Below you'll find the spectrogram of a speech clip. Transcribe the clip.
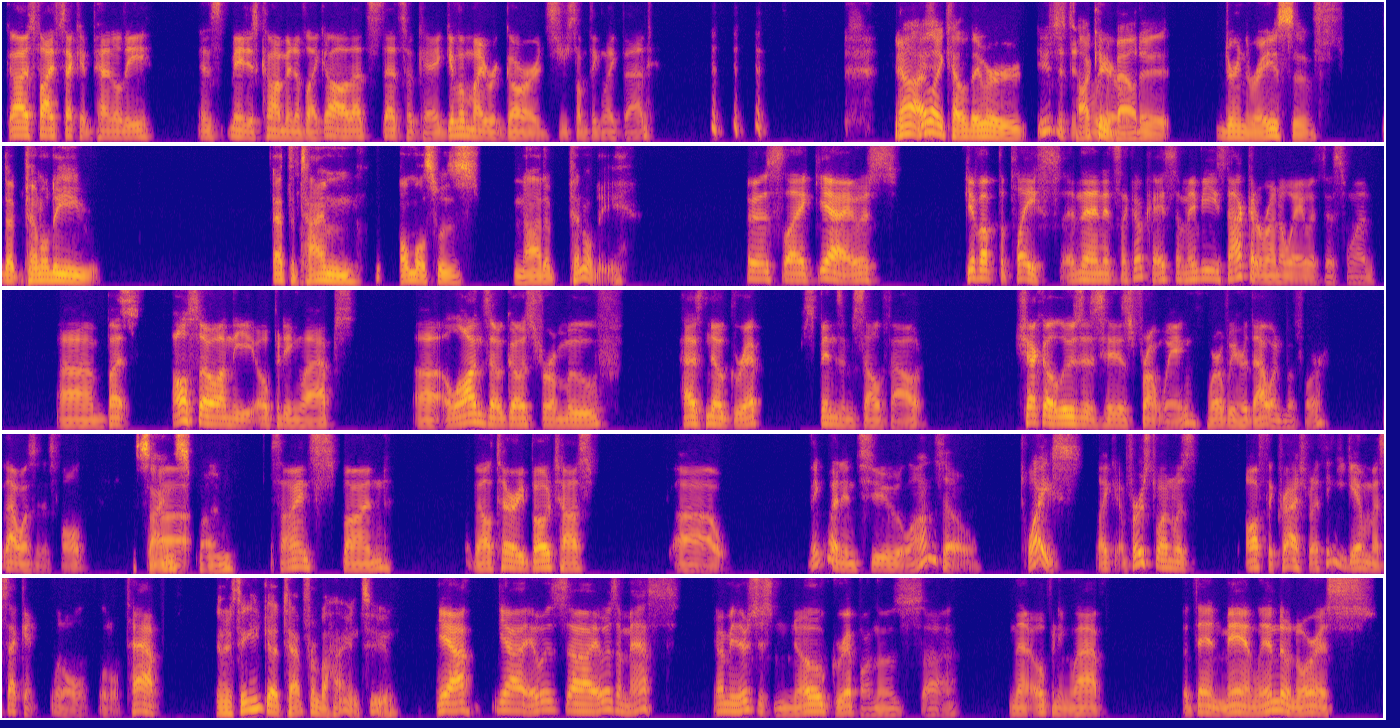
Got his five second penalty and made his comment of like, oh, that's that's okay. Give him my regards or something like that. Yeah, I like how they were He was just talking about it during the race of that penalty at the time almost was not a penalty. It was like, yeah, it was give up the place. And then it's like, okay, so maybe he's not gonna run away with this one. Um, but also on the opening laps, uh, Alonso goes for a move, has no grip, spins himself out. Checo loses his front wing. Where have we heard that one before? That wasn't his fault. Sainz Uh, spun. Sainz spun. Valtteri Bottas, uh, I think went into Alonso twice. Like first one was off the crash, but I think he gave him a second little little tap. And I think he got tapped from behind too. Yeah, yeah, it was uh it was a mess. I mean, there's just no grip on those uh in that opening lap. But then, man, Lando Norris,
